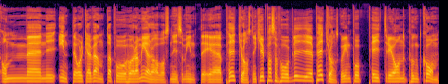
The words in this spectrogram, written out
om eh, ni inte orkar vänta på att höra mer av oss, ni som inte är patrons, ni kan ju passa på att bli eh, patrons. Gå in på patreon.com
